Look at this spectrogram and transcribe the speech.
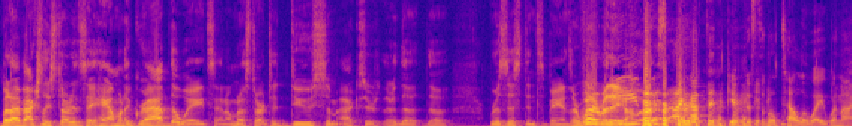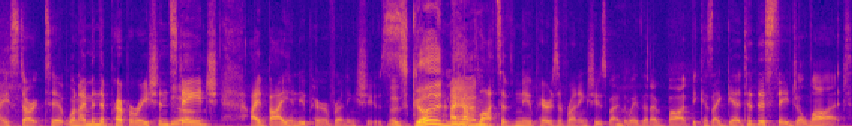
but I've actually started to say, hey, I'm going to grab the weights and I'm going to start to do some exercise or the the resistance bands or whatever For they are. this- I have to give this little tell away. When I start to, when I'm in the preparation Yeah. stage, I buy a new pair of running shoes. That's good, I have lots of new pairs of running shoes, by the way, that I've bought because I get to this stage a lot.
